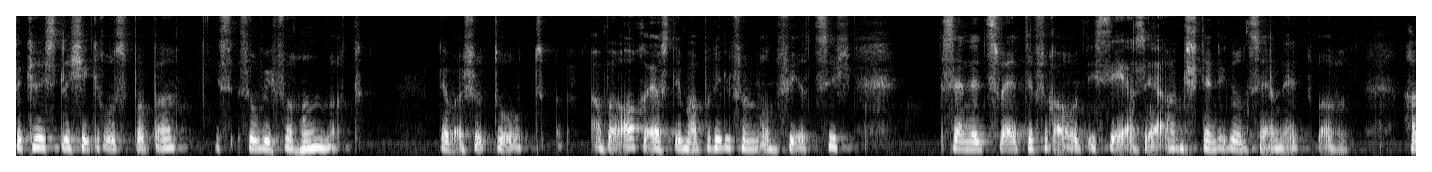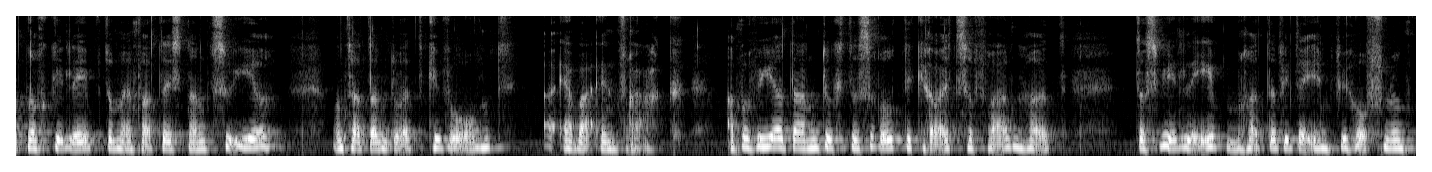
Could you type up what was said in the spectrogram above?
Der christliche Großpapa ist so wie verhungert. Der war schon tot, aber auch erst im April 1945. Seine zweite Frau, die sehr, sehr anständig und sehr nett war, hat noch gelebt und mein Vater ist dann zu ihr und hat dann dort gewohnt. Er war ein Wrack. Aber wie er dann durch das Rote Kreuz erfahren hat, dass wir leben, hat er wieder irgendwie Hoffnung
